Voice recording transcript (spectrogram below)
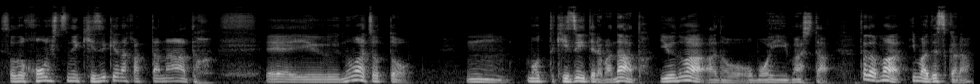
その本質に気づけなかったなというのはちょっと、うん、もっと気づいてればなというのはあの思いましたただまあ今ですから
